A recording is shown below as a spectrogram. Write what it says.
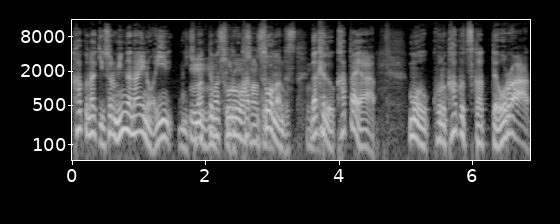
核なき、それみんなないのはいいに決まってますけど、そうなんです。だけど、方や、もうこの核使って、おらっ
